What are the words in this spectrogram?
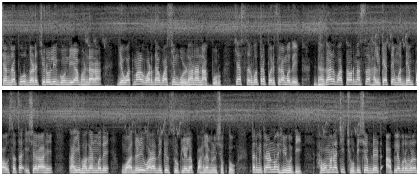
चंद्रपूर गडचिरोली गोंदिया भंडारा यवतमाळ वर्धा वाशिम बुलढाणा नागपूर या सर्वत्र परिसरामध्ये ढगाळ वातावरणासह हलक्या ते मध्यम पावसाचा इशारा आहे. काही भागांमध्ये वादळी वारा देखील सुटलेला पाहायला मिळू शकतो. तर मित्रांनो ही होती हवामानाची छोटीशी अपडेट. आपल्याबरोबरच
